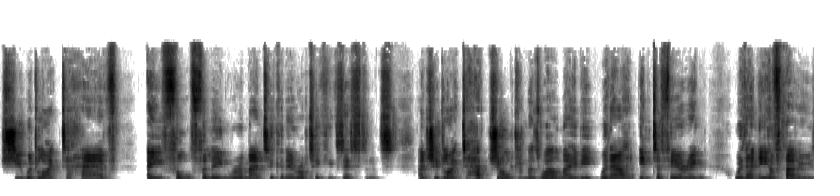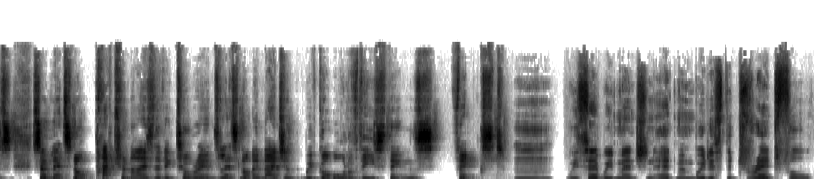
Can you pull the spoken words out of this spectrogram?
she would like to have a fulfilling romantic and erotic existence. And she'd like to have children as well, maybe, without interfering with any of those. So let's not patronize the Victorians. Let's not imagine that we've got all of these things fixed. Mm. We said we'd mention Edmund Widdowson, the dreadful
